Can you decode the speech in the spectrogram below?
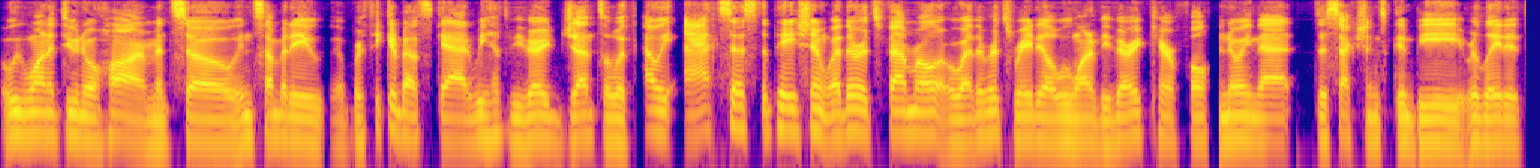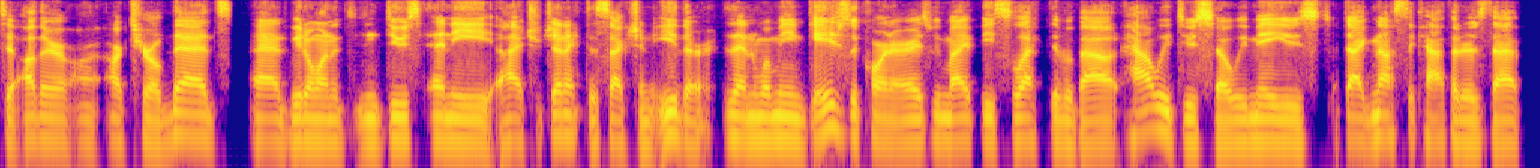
but we want to do no harm. And so in somebody, we're thinking about SCAD, we have to be very gentle with how we access the patient, whether it's femoral or whether it's radial. We want to be very careful knowing that dissections can be related to other arterial beds, and we don't want to induce any iatrogenic dissection either. Then when we engage the coronaries, we might be selective about how we do so. We may use diagnostic catheters that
